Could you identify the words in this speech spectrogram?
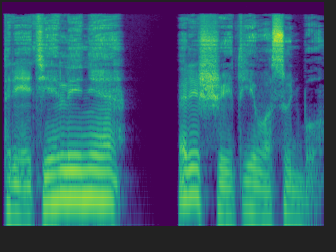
Третья линия решит его судьбу.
